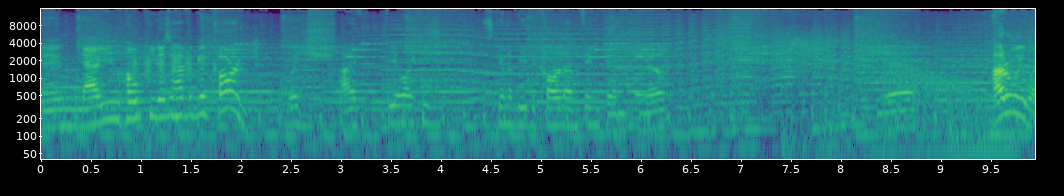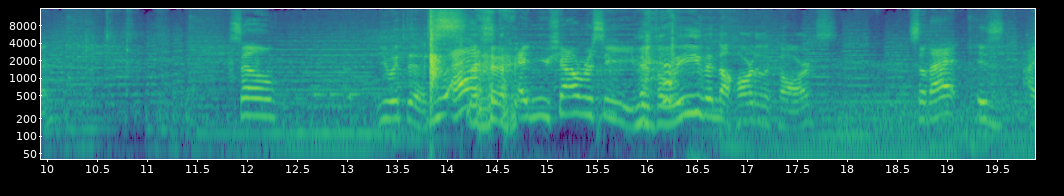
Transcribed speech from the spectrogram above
And now you hope he doesn't have a good card, which I feel like he's it's gonna be the card I'm thinking. Yep. How do we win? So You with this. you ask and you shall receive. you believe in the heart of the cards. So that is I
